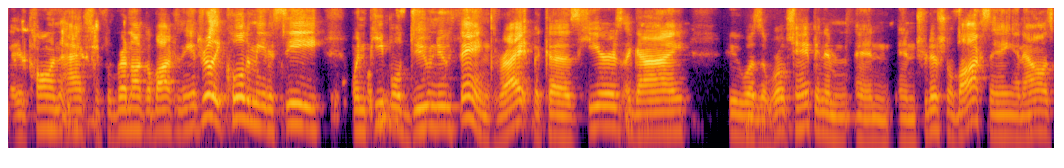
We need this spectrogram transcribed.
that you're calling the action for Bare Knuckle Boxing. It's really cool to me to see when people do new things, right? Because here's a guy who was a world champion in, in, in, traditional boxing and now is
